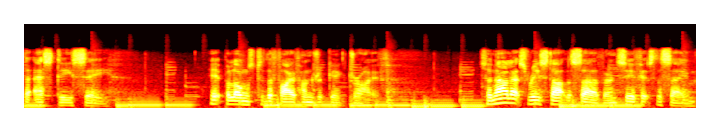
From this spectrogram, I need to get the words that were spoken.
the SDC. It belongs to the 500 gig drive. So now let's restart the server and see if it's the same.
